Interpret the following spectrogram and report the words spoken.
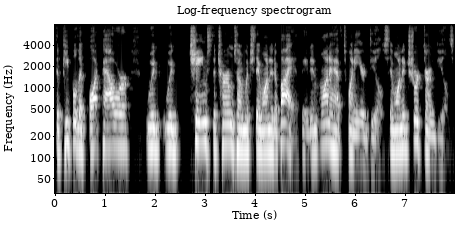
the people that bought power would would change the terms on which they wanted to buy it. They didn't want to have 20 year deals. They wanted short term deals.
